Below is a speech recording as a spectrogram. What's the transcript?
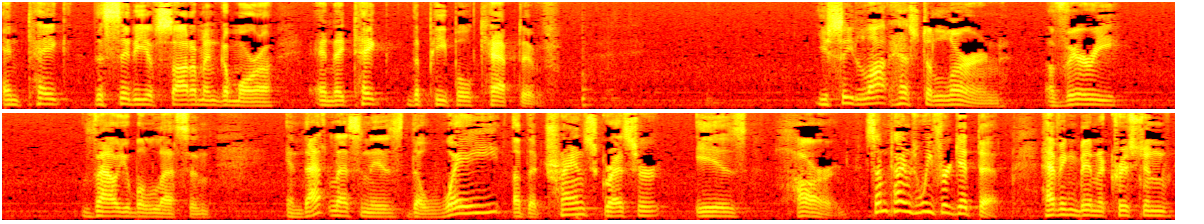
and take the city of Sodom and Gomorrah and they take the people captive. You see, Lot has to learn a very valuable lesson, and that lesson is the way of the transgressor is hard. Sometimes we forget that. Having been a Christian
